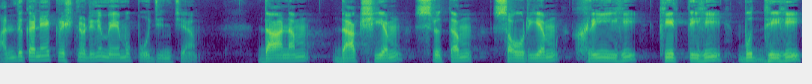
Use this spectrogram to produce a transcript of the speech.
అందుకనే కృష్ణుడిని మేము పూజించాం. దానం దాక్ష్యం శృతం శౌర్యం హ్రీహి కీర్తి బుద్ధి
